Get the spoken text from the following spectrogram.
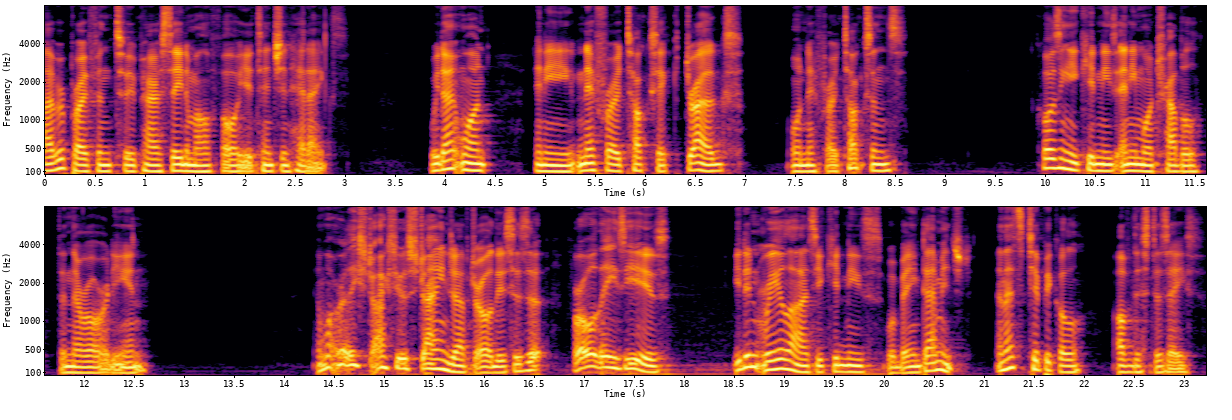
ibuprofen to paracetamol for your tension headaches. We don't want any nephrotoxic drugs or nephrotoxins causing your kidneys any more trouble than they're already in. And what really strikes you as strange after all this is that for all these years, you didn't realize your kidneys were being damaged. And that's typical of this disease.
